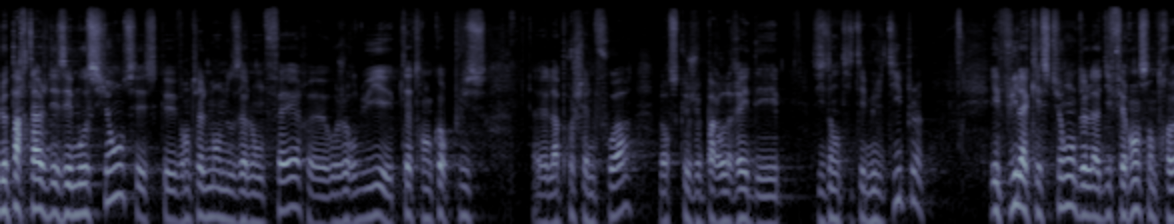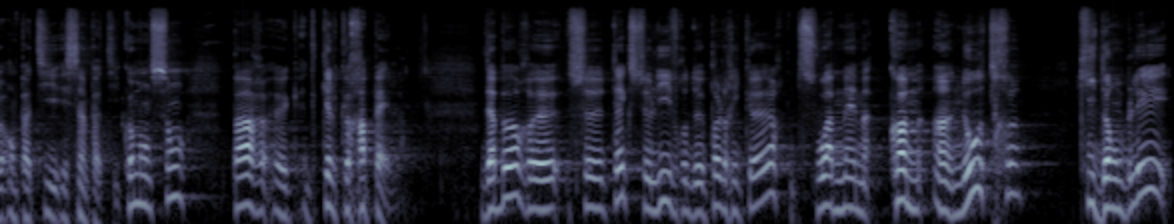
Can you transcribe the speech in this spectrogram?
Le partage des émotions, c'est ce qu'éventuellement nous allons faire euh, aujourd'hui et peut-être encore plus la prochaine fois lorsque je parlerai des identités multiples. Et puis la question de la différence entre empathie et sympathie. Commençons par euh, quelques rappels. D'abord, ce texte, ce livre de Paul Ricoeur, Soi-même comme un autre, qui d'emblée,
